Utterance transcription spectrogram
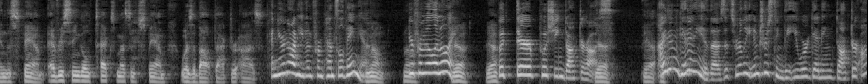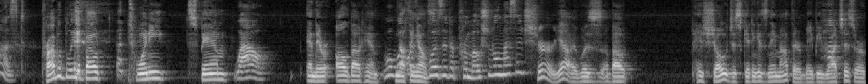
in the spam. Every single text message spam was about Dr. Oz. And you're not even from Pennsylvania. No, no. You're from Illinois. Yeah, yeah. But they're pushing Dr. Oz. yeah. yeah. I didn't get any of those. It's really interesting that you were getting Dr. Oz. Probably about 20 spam Wow. and they were all about him. Well, what Nothing was, else. Was it a promotional message? Sure, yeah, it was about his show, just getting his name out there. Maybe watch this or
